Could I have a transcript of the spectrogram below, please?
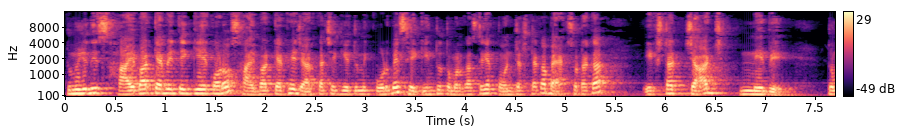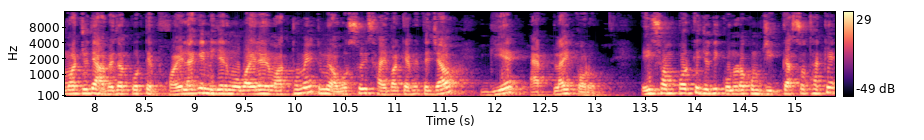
তুমি যদি সাইবার ক্যাফেতে গিয়ে করো সাইবার ক্যাফে যার কাছে গিয়ে তুমি করবে, সে কিন্তু তোমার কাছ থেকে পঞ্চাশ টাকা বা একশো টাকা এক্সট্রা চার্জ নেবে। তোমার যদি আবেদন করতে ভয় লাগে নিজের মোবাইলের মাধ্যমে, তুমি অবশ্যই সাইবার ক্যাফেতে যাও, গিয়ে অ্যাপ্লাই করো। এই সম্পর্কে যদি কোনো রকম জিজ্ঞাসা থাকে,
